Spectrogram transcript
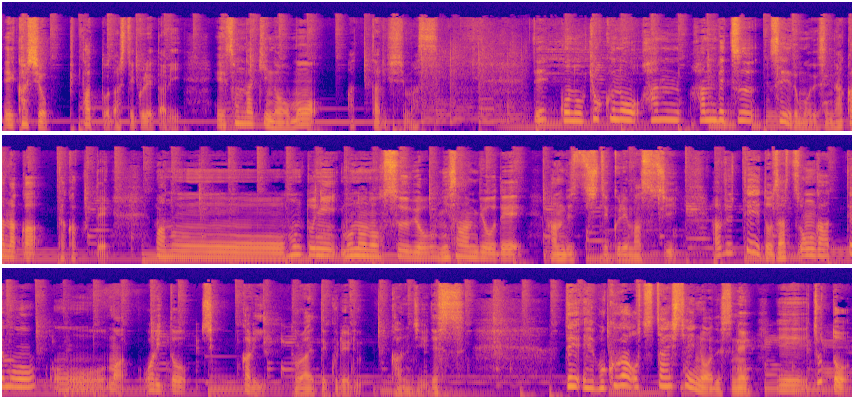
え歌詞をパッと出してくれたり、えそんな機能もあったりします。で、この曲の判別精度もですね、なかなか高くて、あのー本当にものの数秒、2、3秒で判別してくれますし、ある程度雑音があっても、まあ、割としっかり捉えてくれる感じです。で、え僕がお伝えしたいのはですね、えーちょっと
